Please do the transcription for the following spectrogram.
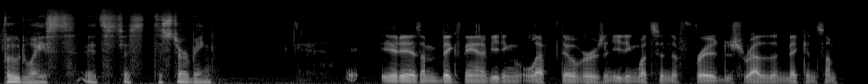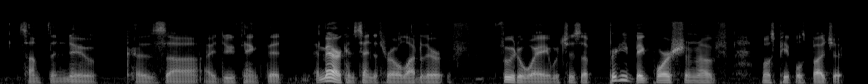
food waste. It's just disturbing. It is. I'm a big fan of eating leftovers and eating what's in the fridge rather than making some something new because uh, I do think that Americans tend to throw a lot of their food away, which is a pretty big portion of most people's budget.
